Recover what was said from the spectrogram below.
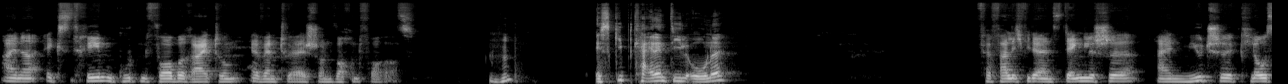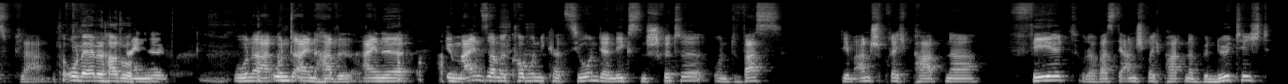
einer extrem guten Vorbereitung, eventuell schon Wochen voraus. Mhm. Es gibt keinen Deal ohne. Verfalle ich wieder ins Denglische, ein Mutual Close Plan. Ohne einen Huddle. Eine, ohne, und ein Huddle. Eine gemeinsame Kommunikation der nächsten Schritte und was dem Ansprechpartner fehlt oder was der Ansprechpartner benötigt,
